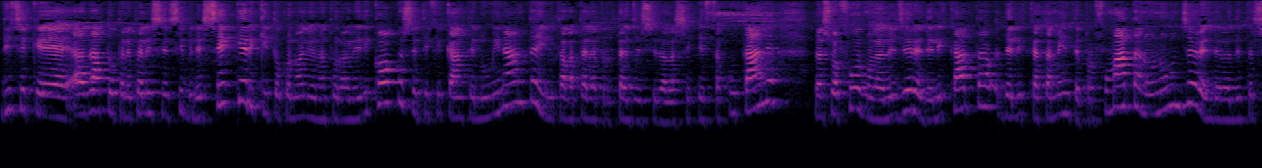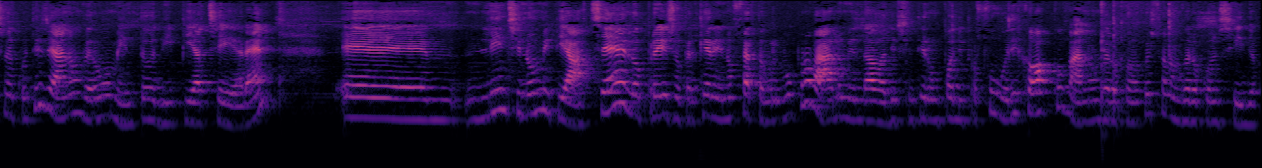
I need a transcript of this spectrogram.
Dice che è adatto per le pelli sensibili e secche, arricchito con olio naturale di cocco, certificante illuminante, aiuta la pelle a proteggersi dalla secchezza cutanea. La sua formula leggera e delicata, delicatamente profumata non unge, rende la detersione quotidiana un vero momento di piacere eh, L'inci non mi piace, l'ho preso perché era in offerta, volevo provarlo, mi andava di sentire un po' di profumo di cocco, ma non ve lo, questo non ve lo consiglio.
